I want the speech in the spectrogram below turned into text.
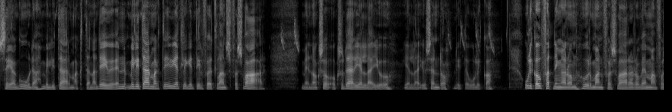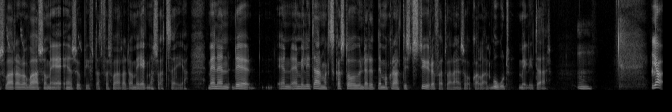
säga goda militärmakterna. Det är ju, en militärmakt är ju egentligen till för ett lands försvar. Men också, också där gäller ju, gäller ju sen då lite olika olika uppfattningar om hur man försvarar och vem man försvarar och vad som är ens uppgift att försvara de egna så att säga. Men en, det, en, en militärmakt ska stå under ett demokratiskt styre för att vara en så kallad god militär. Mm. Ja,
